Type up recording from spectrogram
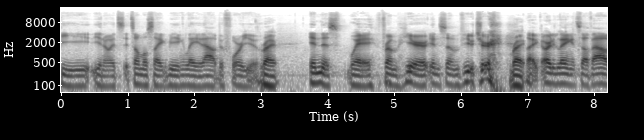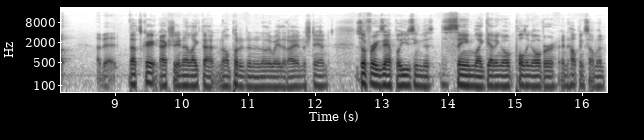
be you know it's it's almost like being laid out before you right. in this way from here in some future, Right. like already laying itself out a bit. That's great, actually, and I like that, and I'll put it in another way that I understand. So, for example, using the, the same like getting over, pulling over and helping someone,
